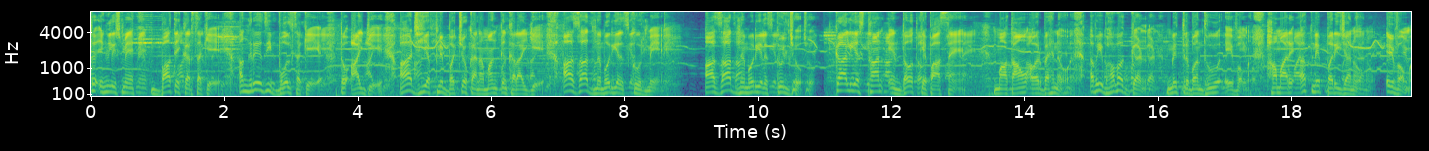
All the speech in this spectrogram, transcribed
तो इंग्लिश में बातें कर सके, अंग्रेज़ी बोल सके। तो आइए, आज ही अपने बच्चों का नामांकन कराइए, आज़ाद मेमोरियल स्कूल में। आज़ाद मेमोरियल स्कूल जो काली स्थान इंदौर के पास हैं। माताओं और बहनों अभिभावक गण मित्र बंधुओं एवं हमारे अपने परिजनों एवं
